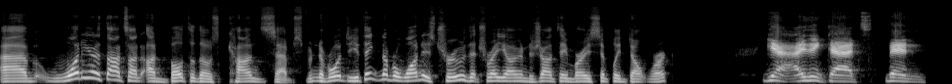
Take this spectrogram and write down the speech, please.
Um, what are your thoughts on, on both of those concepts? Number one, do you think number one is true that Trae Young and Dejounte Murray simply don't work? Yeah, I think that's been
